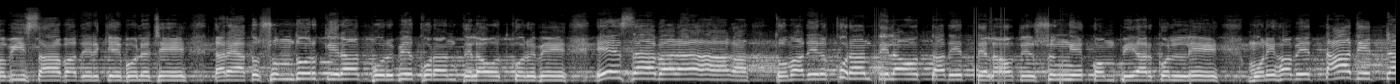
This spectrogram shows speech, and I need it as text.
নবী সাহাবাদেরকে বলেছে, তারা এত সুন্দর কেরাত পড়বে, কোরআন তেলাওয়াত করবে। এ সাহাবারা, তোমাদের কোরআন তেলাওয়াত তাদের তেলাওয়াতের সঙ্গে কম্পেয়ার করলে মনে হবে তাদেরটা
